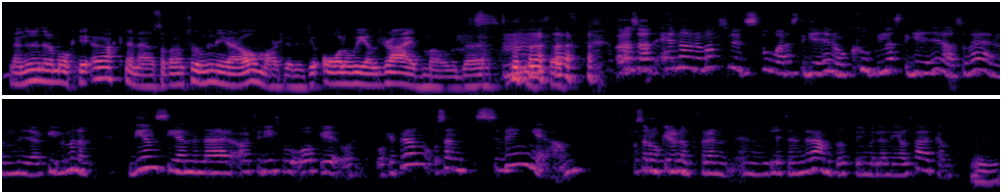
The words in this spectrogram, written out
Men nu när de åkte i öknen med dem så var de tvungna att göra om R2D2 till all wheel drive mode. så att, Och de sa att en av de absolut svåraste grejerna och coolaste grejerna som är i de nyare filmerna det är en scen när R2D2 åker, åker fram och sen svänger han. Och sen åker han upp för en, en liten ramp upp i Millennial Falcon. mm.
